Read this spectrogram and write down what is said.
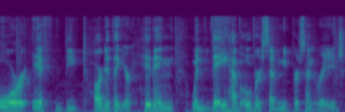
or if the target that you're hitting when they have over 70 percent rage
